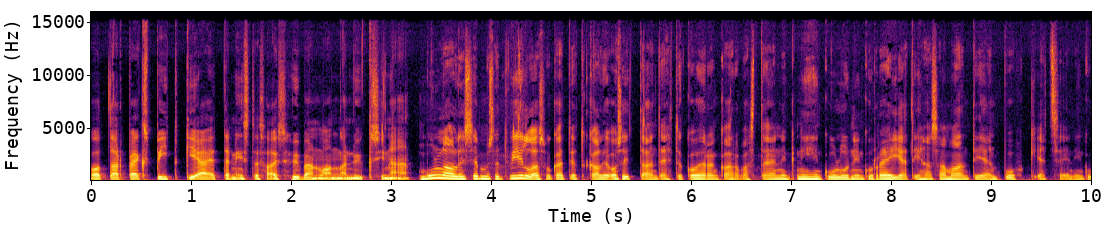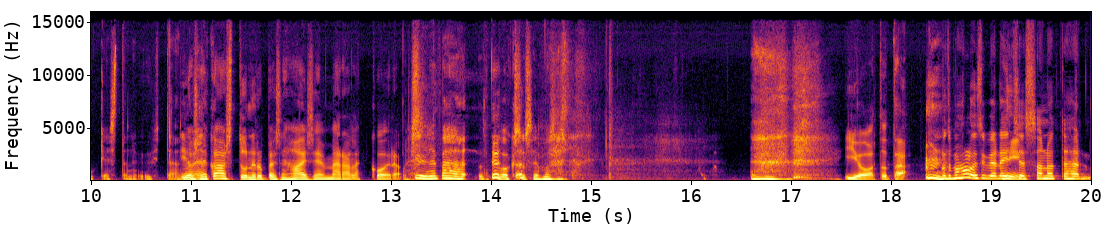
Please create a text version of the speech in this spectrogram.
ole tarpeeksi pitkiä, että niistä saisi hyvän langan yksinään. Mulla oli semmoiset villasukat, jotka oli osittain tehty koirankarvasta ja ni- niihin kuuluu niinku reijät ihan saman tien puhki, että se ei niinku kestänyt yhtään. Jos ne kastuu, niin rupesi ne haisee märälle koiralle. Kyllä ne vähän tuoksu semmoiset. Joo, tota. Mutta mä haluaisin vielä itse niin. sanoa tähän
